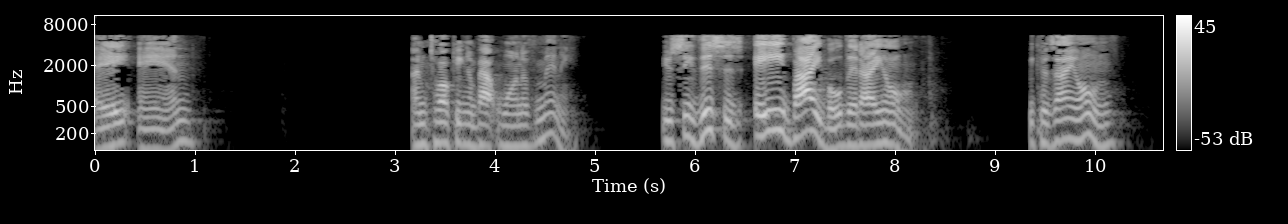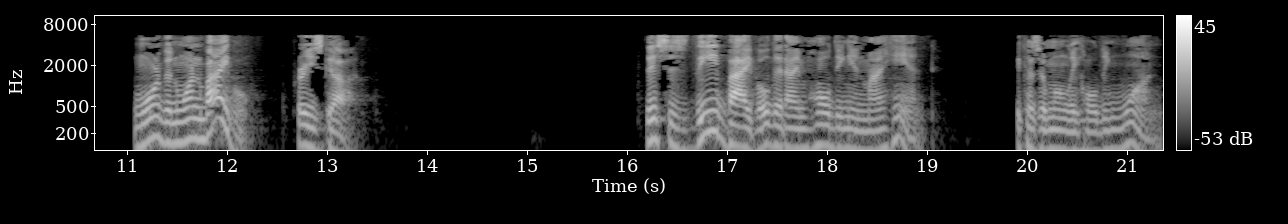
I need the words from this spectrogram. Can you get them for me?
a an, I'm talking about one of many. You see, this is a Bible that I own. Because I own more than one Bible. Praise God. This is the Bible that I'm holding in my hand because I'm only holding one.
